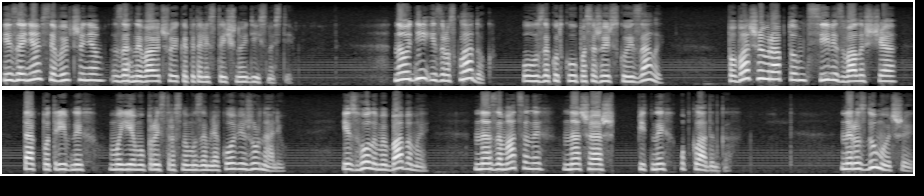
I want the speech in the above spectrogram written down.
і зайнявся вивченням загниваючої капіталістичної дійсності. На одній із розкладок, у закутку пасажирської зали, побачив раптом цілі звалища так потрібних моєму пристрасному землякові журналів, із голими бабами на замацаних, наче аж пітних обкладинках. Не роздумуючи,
